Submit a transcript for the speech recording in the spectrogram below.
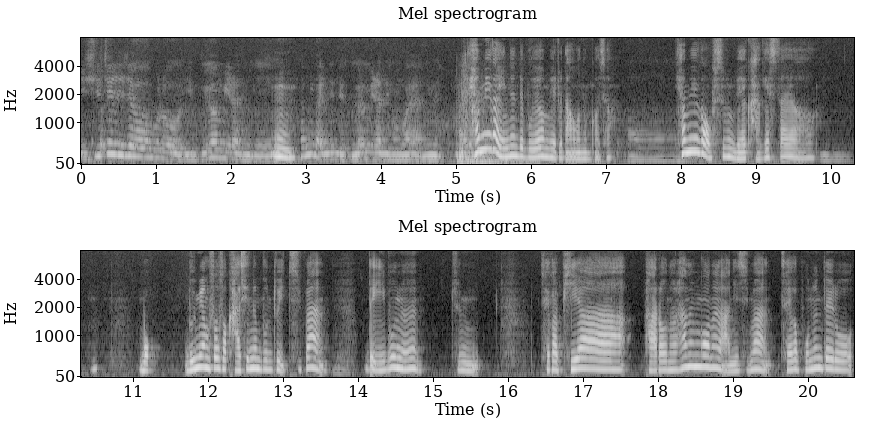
이 실질적으로 이 무혐의라는 게 음. 혐의가 있는데 무혐의라는 건가요? 아니면 아예- 혐의가 있는데 무혐의로 나오는 거죠. 어, 혐의가 없으면 왜 가겠어요? 음, 뭐 누명 써서 가시는 분도 있지만 네. 근데 이분은 좀 제가 비하 발언을 하는 거는 아니지만 제가 보는 대로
